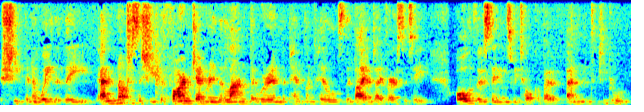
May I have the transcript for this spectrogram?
sheep in a way that they, and not just the sheep, the farm generally, the land that we're in, the Pentland Hills, the biodiversity, all of those things we talk about. And people,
